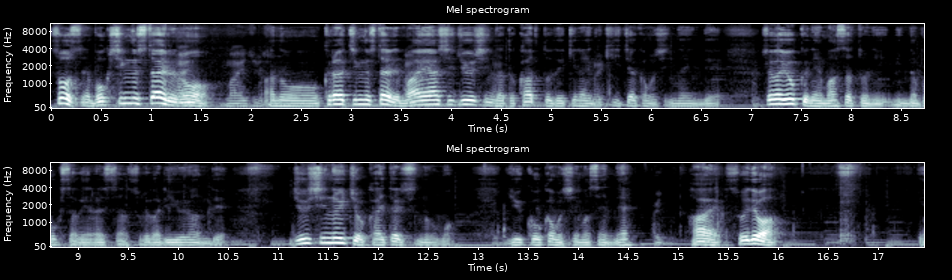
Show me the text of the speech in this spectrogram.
そうですねボクシングスタイルの、前重心。あのークラウチングスタイルで前足重心だとカットできないんで効いちゃうかもしれないんでそれがよくねマサトにみんなボクサーがやられてたのそれが理由なんで重心の位置を変えたりするのも有効かもしれませんねはい。はいそれではえ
